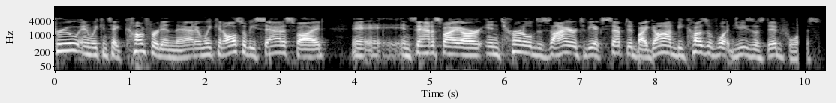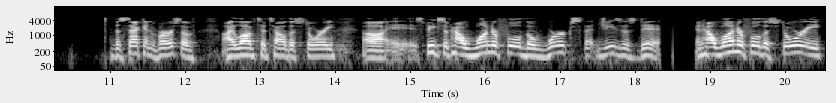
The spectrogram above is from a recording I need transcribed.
true and we can take comfort in that and we can also be satisfied and satisfy our internal desire to be accepted by God because of what Jesus did for us. The second verse of I love to tell the story uh, speaks of how wonderful the works that Jesus did and how wonderful the story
